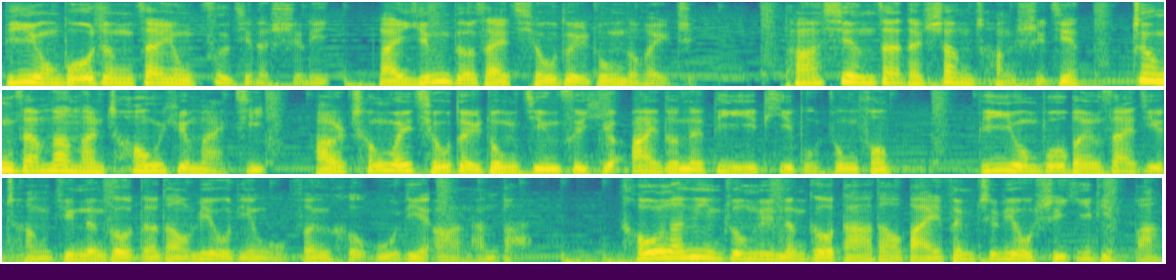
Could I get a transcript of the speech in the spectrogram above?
比永博正在用自己的实力来赢得在球队中的位置。他现在的上场时间正在慢慢超越麦基，而成为球队中仅次于艾顿的第一替补中锋。比永波本赛季场均能够得到六点五分和五点二篮板，投篮命中率能够达到百分之六十一点八，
